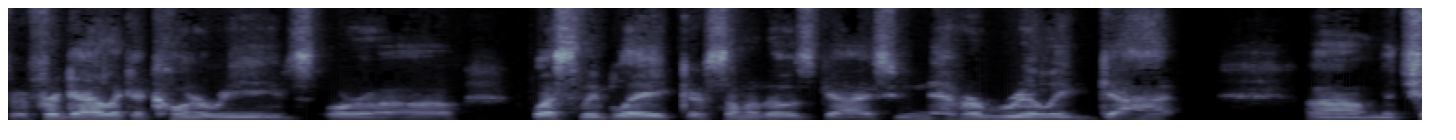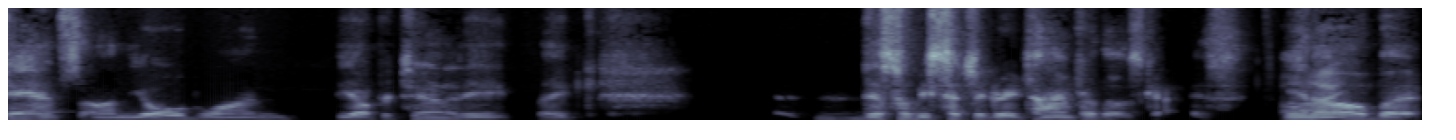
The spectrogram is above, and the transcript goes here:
for, for a guy like a Kona Reeves or a Wesley Blake or some of those guys who never really got um, the chance on the old one, the opportunity, like this would be such a great time for those guys, you oh, know. I, but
